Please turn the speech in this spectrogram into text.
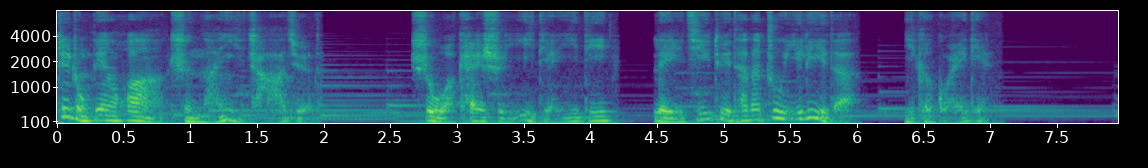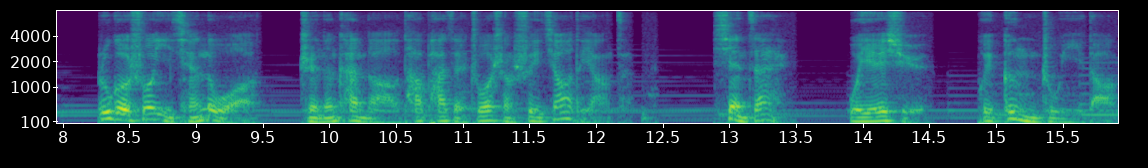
这种变化是难以察觉的，是我开始一点一滴。累积对他的注意力的一个拐点。如果说以前的我只能看到他趴在桌上睡觉的样子，现在我也许会更注意到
